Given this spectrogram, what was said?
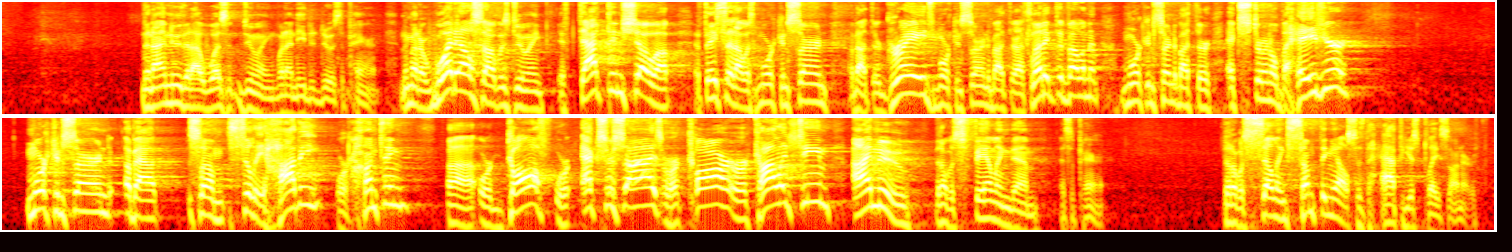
then I knew that I wasn't doing what I needed to do as a parent. No matter what else I was doing, if that didn't show up, if they said I was more concerned about their grades, more concerned about their athletic development, more concerned about their external behavior, more concerned about some silly hobby or hunting uh, or golf or exercise or a car or a college team, I knew that I was failing them as a parent, that I was selling something else as the happiest place on earth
